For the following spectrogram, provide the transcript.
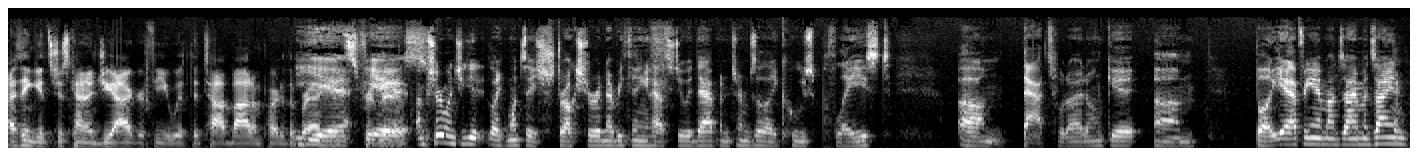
I think it's just kind of geography with the top bottom part of the brackets for this. I'm sure once you get like once they structure and everything, it has to do with that. But in terms of like who's placed, um, that's what I don't get. Um, but yeah, Effingham, Mount Zion, Mount Zion,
